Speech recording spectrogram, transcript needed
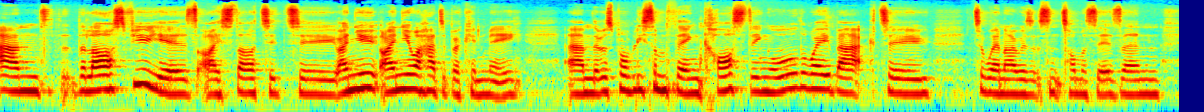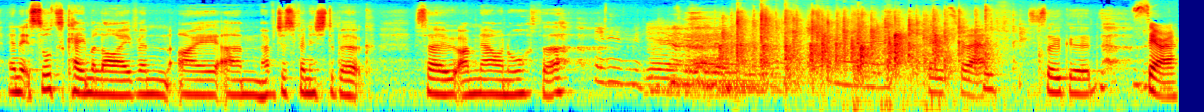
And the last few years, I started to I knew I knew I had a book in me. Um, there was probably something casting all the way back to to when I was at St Thomas's, and and it sort of came alive. And I um, have just finished a book, so I'm now an author. Yeah. Thanks for that so good. Sarah.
